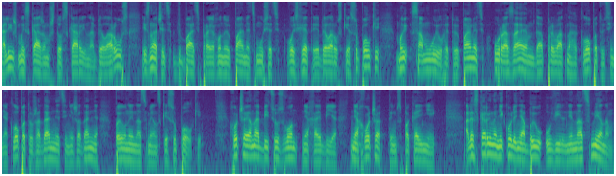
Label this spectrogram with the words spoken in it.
калі ж мы скажам што скарына беларус і значыць дбаць пра ягоную памяць мусяць вось гэтыя беларускія суполкі. Мы самую гэтую памяць уразаем да прыватнага клопату ці не клопату жадання ці нежадання пэўнай нацменскай суполкі. Хоча яна біць у звон няхай б'е не хоча тым спакайней. Але скарына ніколі не быў у вільні нацменам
